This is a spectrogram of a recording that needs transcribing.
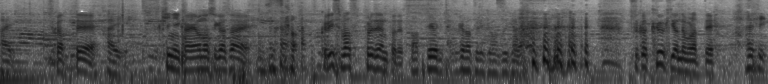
はい。使ってはい。好きに買い物してください。クリスマスプレゼントです。バッテより高くなってる気もする からつか空気読んでもらって。はい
